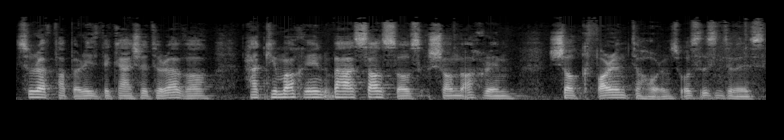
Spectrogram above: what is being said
So Rav Papa raised the kasha to Rava. Hakimachin v'hasalsos shal nachrim shal kfarim tahorim. So let's listen to this.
